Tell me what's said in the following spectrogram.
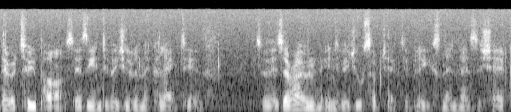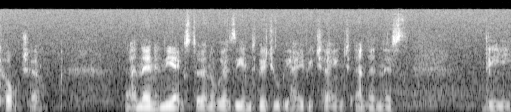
there are two parts. There's the individual and the collective. So there's our own individual subjective beliefs, and then there's the shared culture. And then in the external, there's the individual behaviour change, and then there's the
